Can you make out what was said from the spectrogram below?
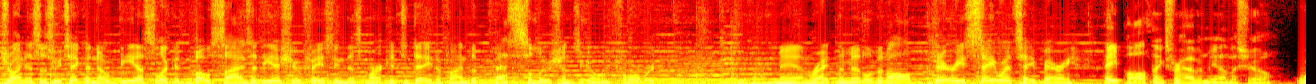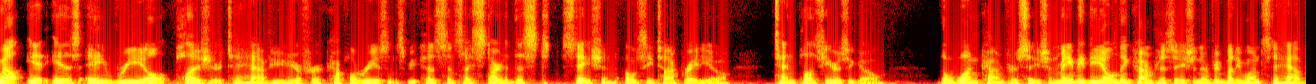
Join us as we take a no BS look at both sides of the issue facing this market today to find the best solutions going forward. With our man right in the middle of it all, Barry Saywitz. Hey, Barry. Hey, Paul. Thanks for having me on the show. Well, it is a real pleasure to have you here for a couple of reasons. Because since I started this station, OC Talk Radio, 10 plus years ago, the one conversation, maybe the only conversation everybody wants to have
